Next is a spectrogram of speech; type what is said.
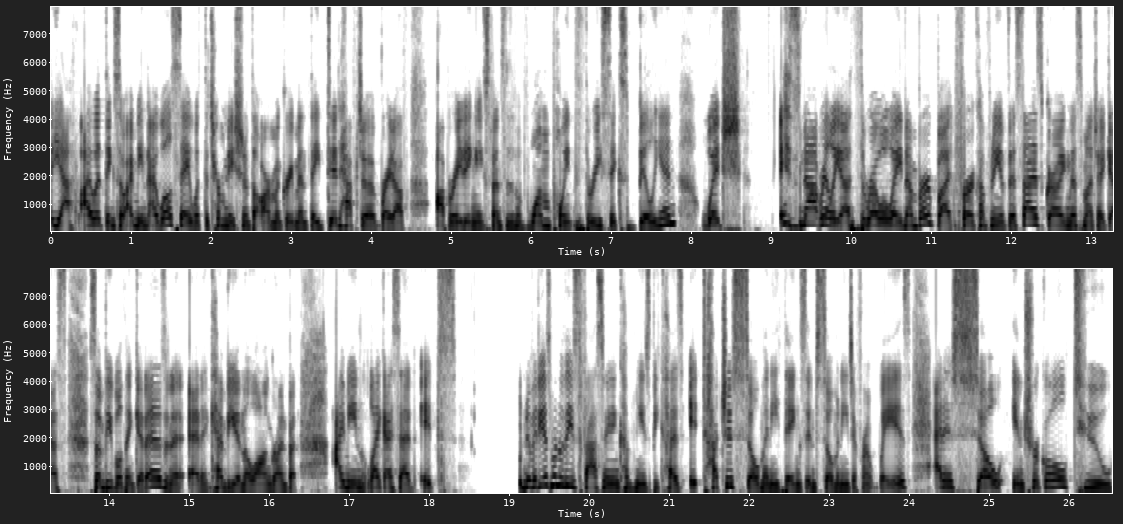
Yeah, I would think so. I mean, I will say with the termination of the ARM agreement, they did have to write off operating expenses of 1.36 billion, which is not really a throwaway number, but for a company of this size, growing this much, I guess some people think it is, and it and it can be in the long run. But I mean, like I said, it's NVIDIA is one of these fascinating companies because it touches so many things in so many different ways and is so integral to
